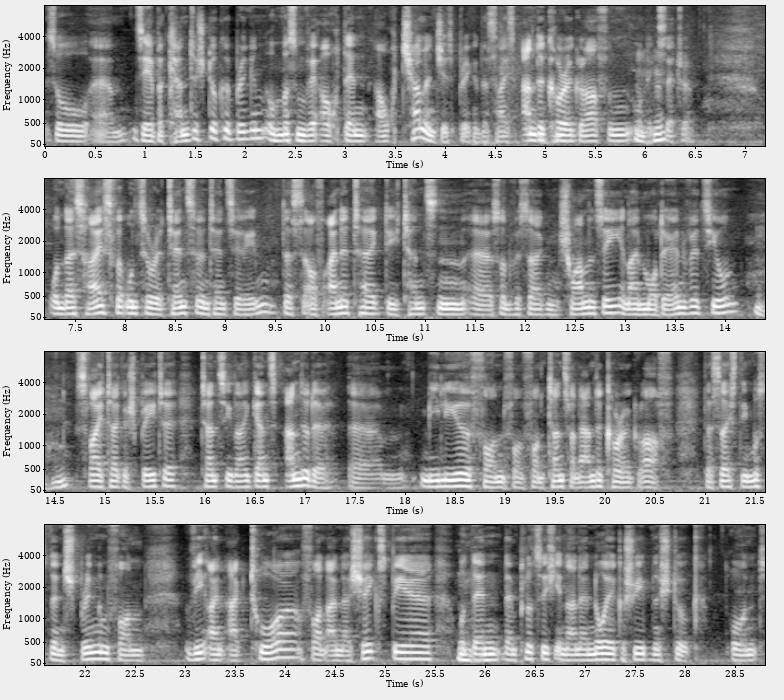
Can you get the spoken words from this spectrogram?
so ähm, sehr bekannte Stücke bringen und müssen wir auch dann auch Challenges bringen? Das heißt, andere Choreografen und etc. Und das heißt für unsere Tänzer und Tänzerinnen, dass auf einen Tag die tanzen, äh, sollen wir sagen, Schwanensee in einer modernen Version. Zwei Tage später tanzen sie in ein ganz anderes ähm, Milieu von, von, von Tanz, von einem anderen Choreograf. Das heißt, die mussten dann springen von wie ein Aktor, von einer Shakespeare und dann, dann plötzlich in ein neu geschriebenes Stück. Und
